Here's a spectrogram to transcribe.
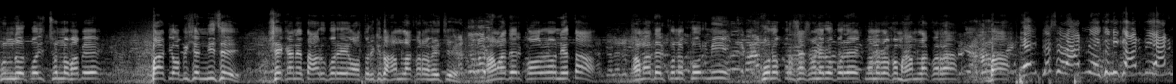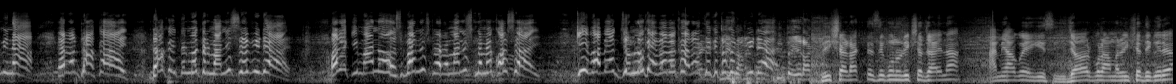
সুন্দর পরিচ্ছন্নভাবে পার্টি অফিসের নিচে। সেখানে তার উপরে অতর্কিত হামলা করা হয়েছে। আমাদের কোনো নেতা আমাদের কোনো কর্মী কোনো প্রশাসনের উপরে কোনো রকম হামলা করা বা এই দেশের আর্মি এগুলি আর্মি আর্মি না। এরা ডাকায় ডাকাইতের মতো মানুষরা পিটায় ওরা কি মানুষ? মানুষ না ওরা মানুষ নামে কষায়। কীভাবে একজন লোক এভাবে খারাপ থেকে তখন পিটায় রিক্সা ডাকতেছে কোনো রিক্সা যায় না। আমি আগে গেছি। যাওয়ার পরে আমার রিক্সা থেকে এই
